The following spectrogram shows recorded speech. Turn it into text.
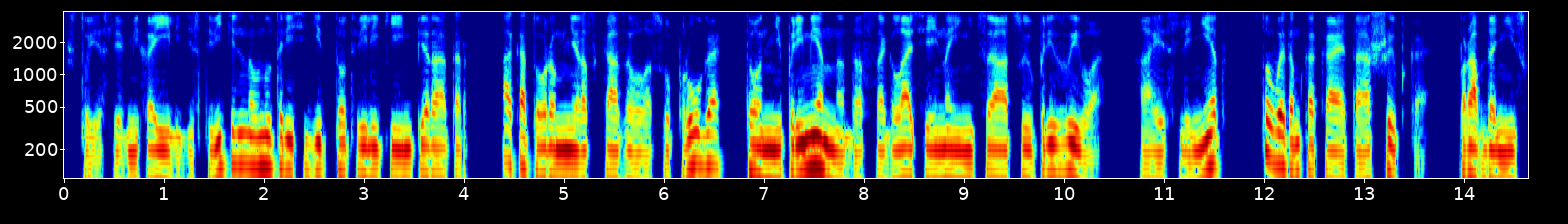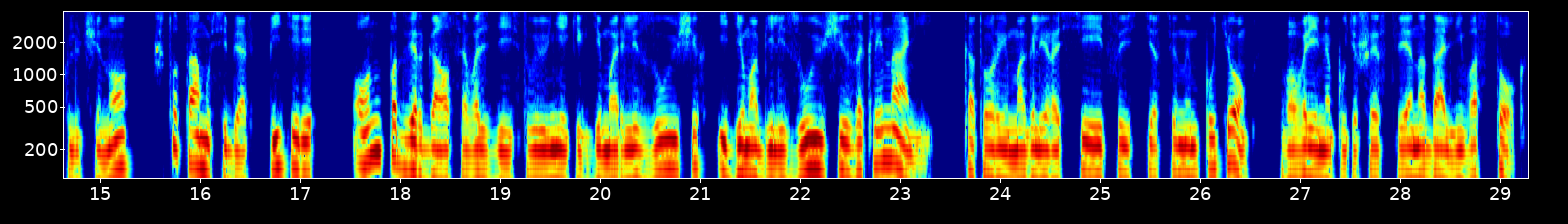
что если в Михаиле действительно внутри сидит тот великий император, о котором мне рассказывала супруга, то он непременно даст согласие на инициацию призыва, а если нет, то в этом какая-то ошибка. Правда, не исключено, что там у себя в Питере он подвергался воздействию неких деморализующих и демобилизующих заклинаний, которые могли рассеяться естественным путем во время путешествия на Дальний Восток.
